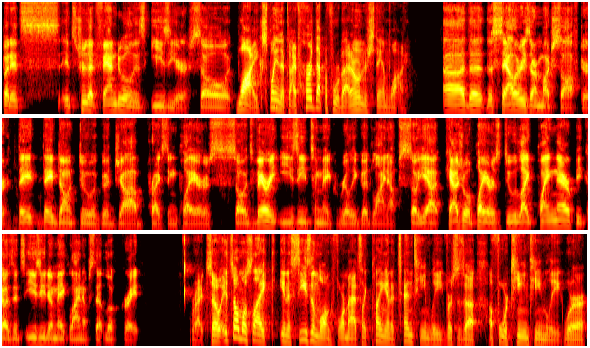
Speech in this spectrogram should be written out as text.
but it's it's true that fanduel is easier so why? Explain that i've heard that before but i don't understand why uh, the the salaries are much softer. They they don't do a good job pricing players, so it's very easy to make really good lineups. So yeah, casual players do like playing there because it's easy to make lineups that look great. Right. So it's almost like in a season long format, it's like playing in a 10 team league versus a, a 14 team league where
